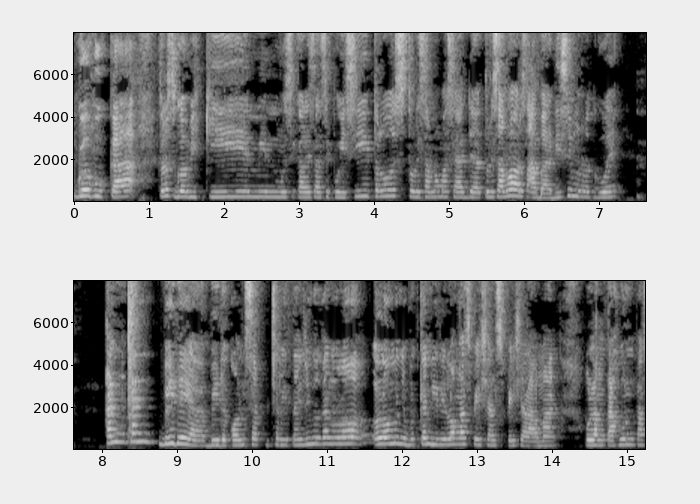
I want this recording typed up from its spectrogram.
gue buka, terus gue bikinin musikalisasi puisi, terus tulisan lo masih ada. Tulisan lo harus abadi sih menurut gue. Kan kan beda ya, beda konsep cerita juga kan lo lo menyebutkan diri lo nggak spesial spesial amat. Ulang tahun pas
